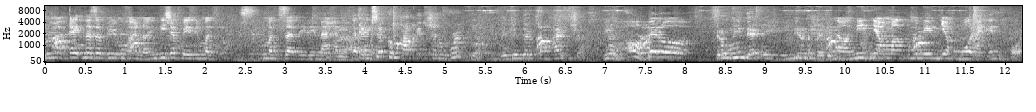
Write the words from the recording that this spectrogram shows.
mag- kahit nasabi mo ano, hindi siya pwedeng mag magsarili na ano. Kasi, Except kung makakita siya ng work niya, may vendor from hire siya. Yun. oh, pero Pero kung hindi, eh, hindi na pwede. no, need niya mag need niya kumuha ng N4.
